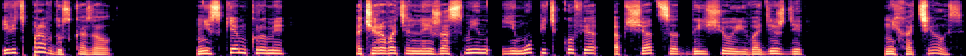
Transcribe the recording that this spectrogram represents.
И ведь правду сказал. Ни с кем, кроме очаровательной Жасмин, ему пить кофе, общаться, да еще и в одежде не хотелось.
